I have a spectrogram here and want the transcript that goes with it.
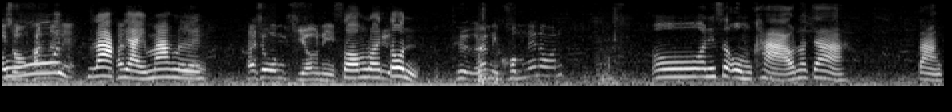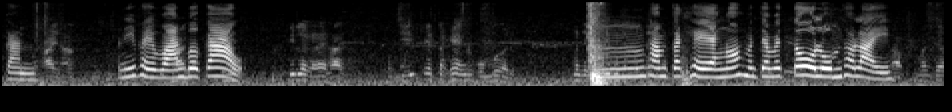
มีสองพันนั่นโอ้ยแหละ ลากใหญ่มากเลยถ้าชะอมเขียวนี่200ต้นถือแล้วนี่คมแน่นอนโอ้ อันนี้สะอมขาวเนาะจ้าต่างกัน ใช่นะอันนี้ไผ่หวานเบอร์เก้าคิดเรื่องอะไรไทยผมจีเอสตะแคงคือผมเมื่อนี่ มันจะอืขี่มันมจะทำตะแคงเนาะมันจะไม่โต้ลมเท่าไหร่ ครับมันจะ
